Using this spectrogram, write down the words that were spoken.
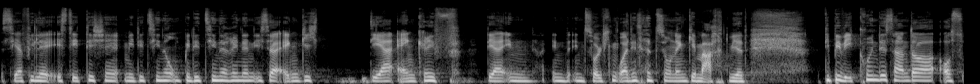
sehr viele ästhetische Mediziner und Medizinerinnen ist ja eigentlich der Eingriff, der in, in, in solchen Ordinationen gemacht wird. Die Beweggründe sind da aus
